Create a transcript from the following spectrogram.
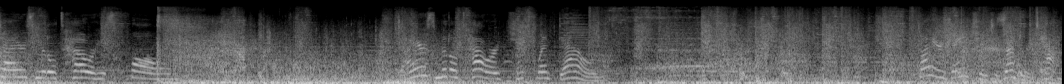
Dire's middle tower has fallen. Dire's middle tower just went down. Dire's Ancient is under attack.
